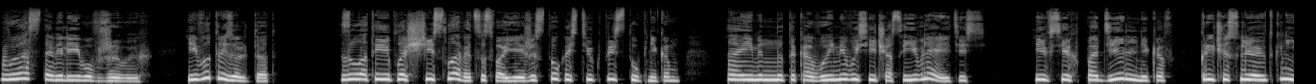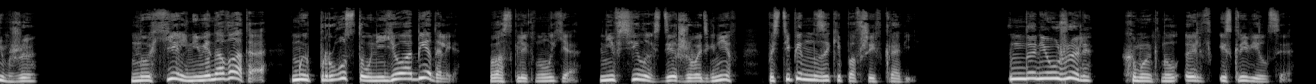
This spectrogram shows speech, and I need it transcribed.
«Вы оставили его в живых, и вот результат. Золотые плащи славятся своей жестокостью к преступникам, а именно таковыми вы сейчас и являетесь. И всех подельников причисляют к ним же». «Но Хель не виновата! Мы просто у нее обедали!» — воскликнул я, не в силах сдерживать гнев, постепенно закипавший в крови. «Да неужели?» — хмыкнул эльф и скривился.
